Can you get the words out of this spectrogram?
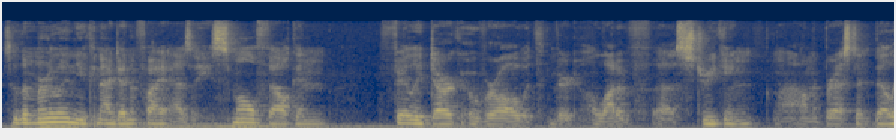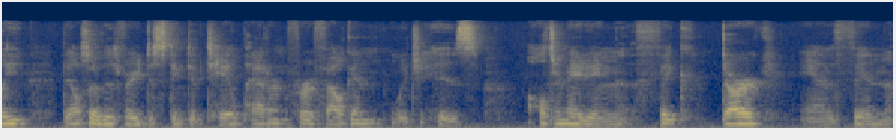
So the merlin you can identify as a small falcon, fairly dark overall with very, a lot of uh, streaking uh, on the breast and belly. They also have this very distinctive tail pattern for a falcon, which is alternating thick, dark, and thin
